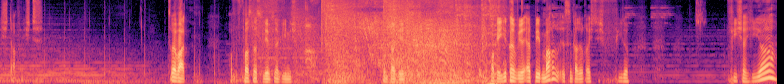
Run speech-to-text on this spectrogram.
ich darf nicht. Zu erwarten. Aufpassen, dass die Lebensenergie nicht runtergeht. Okay, hier können wir Erdbeben machen. Es sind gerade richtig viele Viecher hier.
